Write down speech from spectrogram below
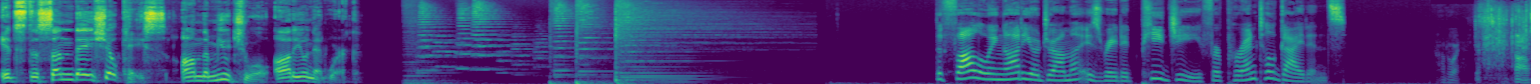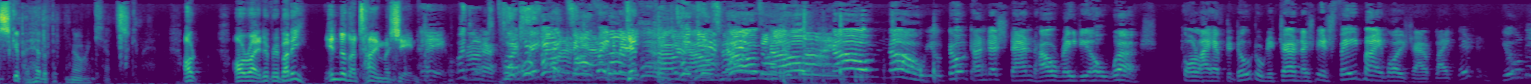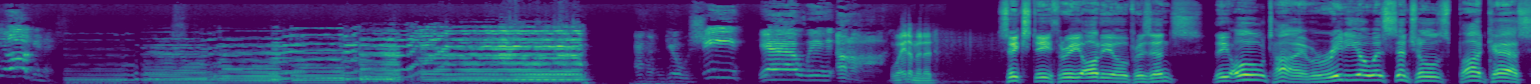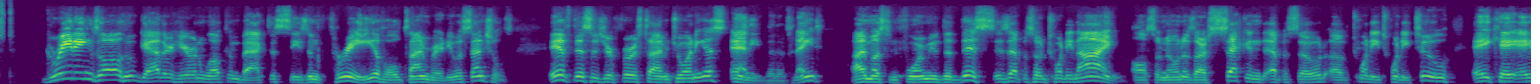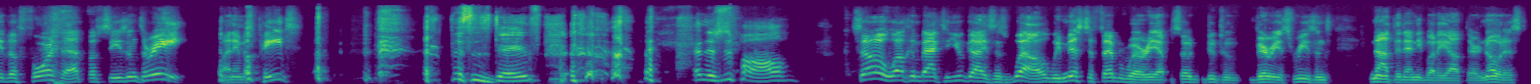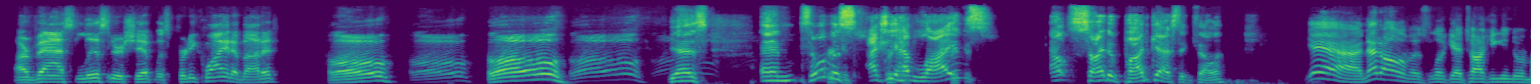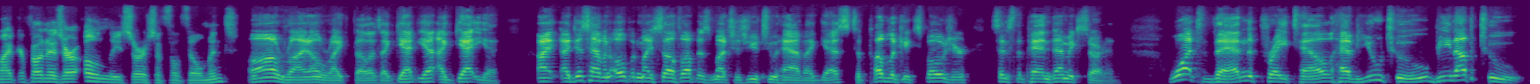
It's the Sunday Showcase on the Mutual Audio Network. The following audio drama is rated PG for parental guidance. How do I? I'll skip ahead a bit. No, I can't skip ahead. All, all right, everybody, into the time machine. Hey, what's that? Wait, wait, wait, wait, wait, no, no, no, no, no, you don't understand how radio works. All I have to do to return this is fade my voice out like this and cue the organist. And you see, here we are. Wait a minute. 63 Audio presents the Old Time Radio Essentials Podcast. Greetings, all who gather here, and welcome back to season three of Old Time Radio Essentials. If this is your first time joining us, and even if it ain't, I must inform you that this is episode 29, also known as our second episode of 2022, aka the fourth ep of season three. My name is Pete. this is Dave. and this is Paul. So, welcome back to you guys as well. We missed a February episode due to various reasons. Not that anybody out there noticed. Our vast listenership was pretty quiet about it. Hello? Hello? Hello? Hello? Yes. And some of Crickets, us actually crickets, have lives crickets. outside of podcasting, fella. Yeah, not all of us look at talking into a microphone as our only source of fulfillment. All right, all right, fellas. I get you. I get you. I, I just haven't opened myself up as much as you two have, I guess, to public exposure since the pandemic started. What then, pray tell, have you two been up to?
